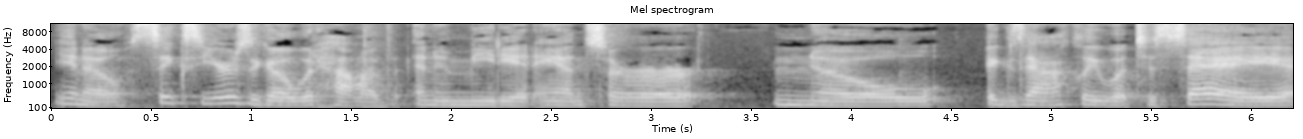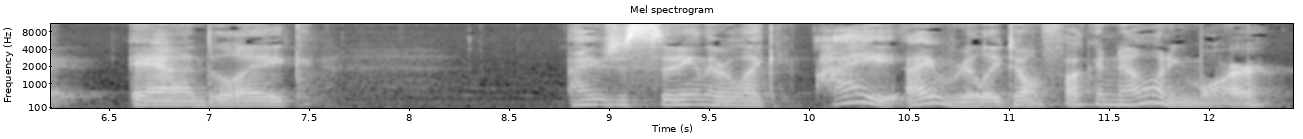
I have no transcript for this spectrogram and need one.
you know, six years ago would have an immediate answer, know exactly what to say, and like, I was just sitting there like, I, I really don't fucking know anymore.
